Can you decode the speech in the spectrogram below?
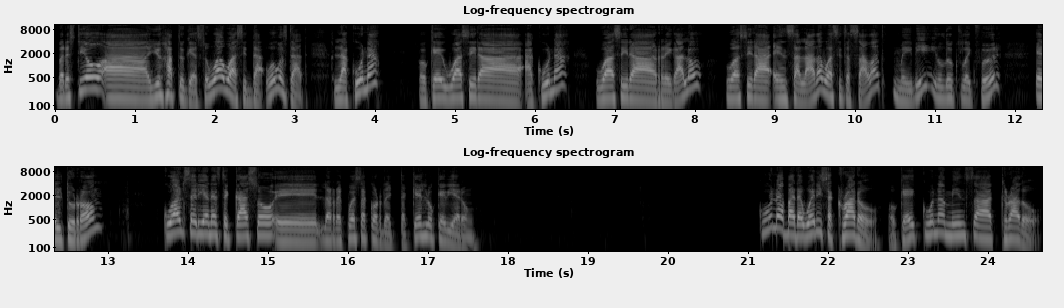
But still, uh, you have to guess. So what was it that? What was that? La cuna? Okay, was it a, cuna? Was it a regalo? Was it a ensalada? Was it a salad? Maybe. It looks like food. El turrón. ¿Cuál sería en este caso eh, la respuesta correcta? ¿Qué es lo que vieron? Cuna, by the way, is a cradle, okay? Cuna means a cradle,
